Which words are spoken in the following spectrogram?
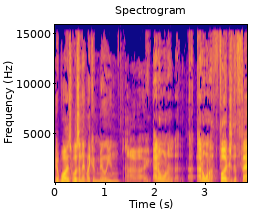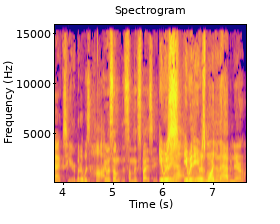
it was? Wasn't it like a million? I, I don't want to. I don't want to fudge the facts here, but it was hot. it was some something spicy. It was hot. it was it was more than the habanero.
